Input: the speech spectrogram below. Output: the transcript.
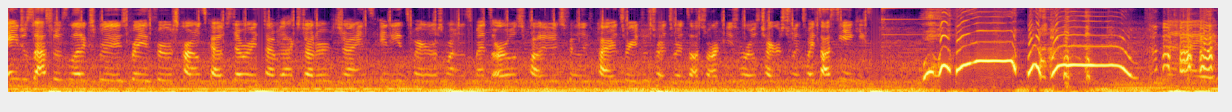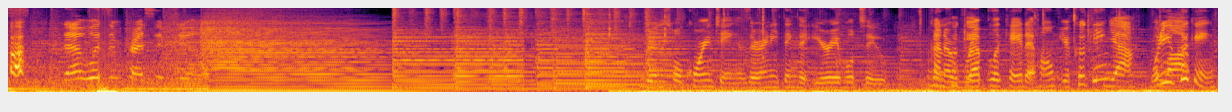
Angels, Astros, Athletics, Braves, Braves, Brewers, Cardinals, Cubs, Devils, Diamondbacks, Dodgers, Giants, Indians, Mariners, Marlins, Mets, Orioles, Padres, Phillies, Pirates, Rangers, Reds, Red Sox, Rockies, Royals, Tigers, Twins, White Sox, Yankees. Nice. that was impressive, Jill. During this whole quarantine, is there anything that you're able to kind of replicate at home? You're cooking? Yeah. What a are you lot. cooking?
